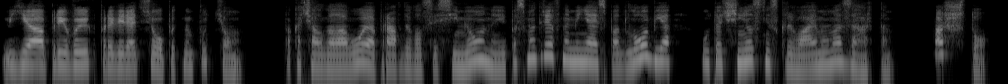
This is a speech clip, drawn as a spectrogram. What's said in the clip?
«Я привык проверять опытным путем», — покачал головой, оправдывался Семен и, посмотрев на меня из-под лобья, уточнил с нескрываемым азартом. «А что,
